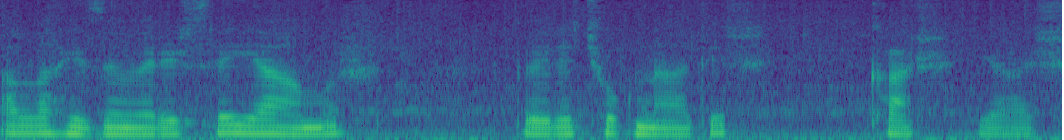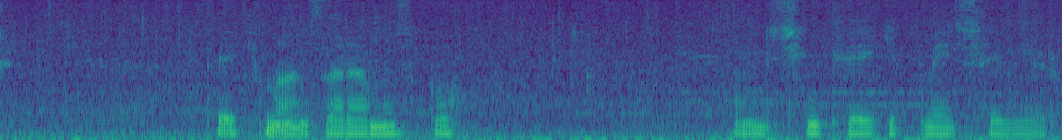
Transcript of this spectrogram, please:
Allah izin verirse yağmur böyle çok nadir kar yağış. Tek manzaramız bu. Onun için köye gitmeyi seviyorum.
